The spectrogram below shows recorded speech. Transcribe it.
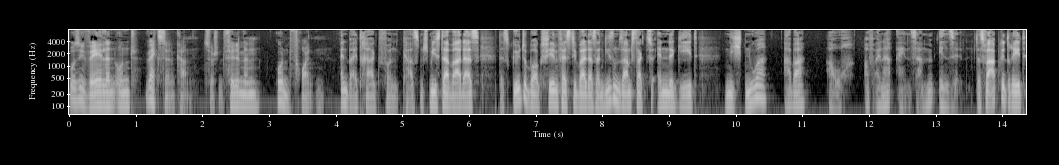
wo sie wählen und wechseln kann zwischen Filmen und Freunden. Ein Beitrag von Carsten Schmiester war das, das Göteborg Filmfestival, das an diesem Samstag zu Ende geht, nicht nur, aber auch auf einer einsamen Insel. Das war abgedreht.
